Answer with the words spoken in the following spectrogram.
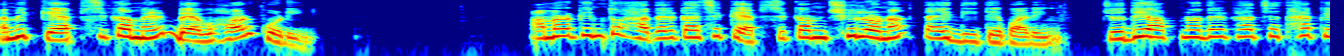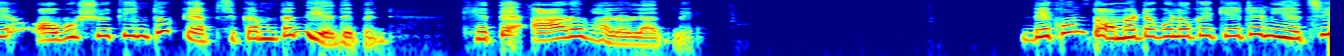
আমি ক্যাপসিকামের ব্যবহার করিনি। আমার কিন্তু হাতের কাছে ক্যাপসিকাম ছিল না, তাই দিতে পারিনি। যদি আপনাদের কাছে থাকে, অবশ্যই কিন্তু ক্যাপসিকামটা দিয়ে দেবেন। খেতে আরও ভালো লাগবে। দেখুন, টমেটোগুলোকে কেটে নিয়েছি।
